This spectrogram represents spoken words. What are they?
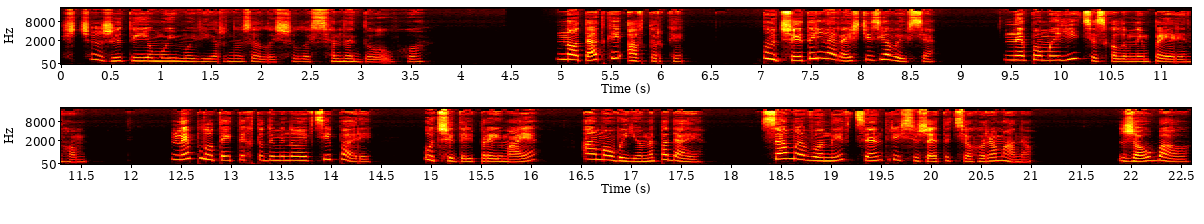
що жити йому, ймовірно, залишилося недовго. Нотатки авторки. Учитель нарешті з'явився. Не помиліться з головним пейрінгом. Не плутайте, хто домінує в цій парі. Учитель приймає, а мовию нападає. Саме вони в центрі сюжету цього роману. Жаубао.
